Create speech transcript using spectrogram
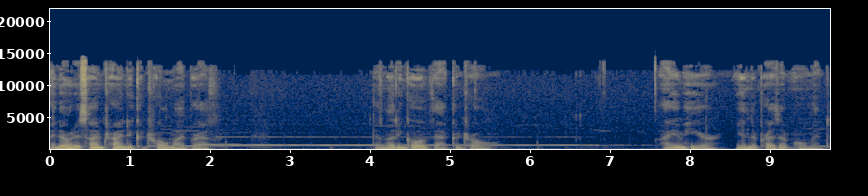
I notice I'm trying to control my breath and letting go of that control. I am here in the present moment.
